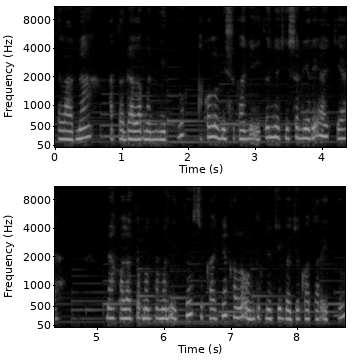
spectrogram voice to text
celana, atau dalaman gitu, aku lebih sukanya itu nyuci sendiri aja. Nah kalau teman-teman itu sukanya kalau untuk nyuci baju kotor itu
